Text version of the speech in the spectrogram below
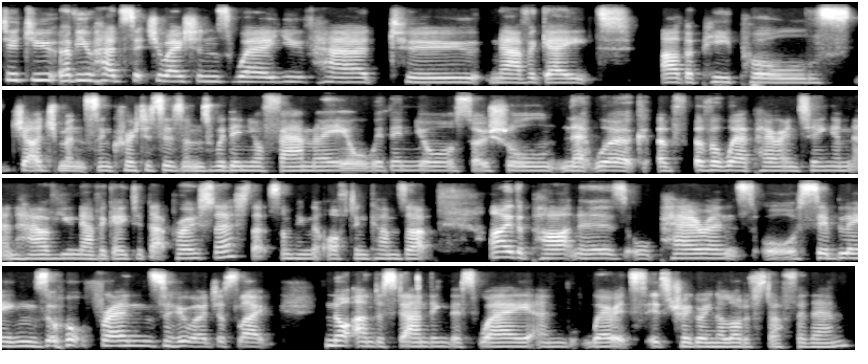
did you have you had situations where you've had to navigate other people's judgments and criticisms within your family or within your social network of, of aware parenting and, and how have you navigated that process? That's something that often comes up either partners or parents or siblings or friends who are just like not understanding this way and where it's it's triggering a lot of stuff for them.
